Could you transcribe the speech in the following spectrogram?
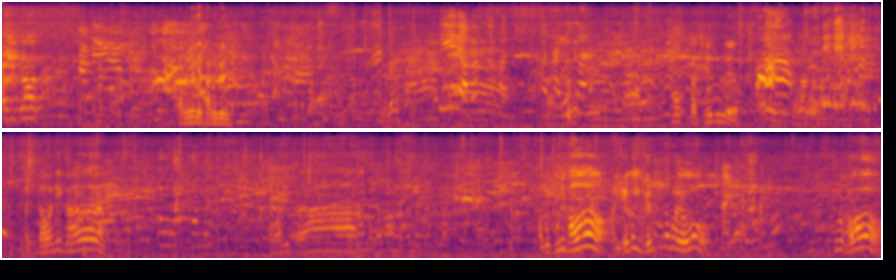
어디가? 당근이 당근. 어, 자, 쟤 줄래요. 자, 어디 가? 자, 어디 가? 아, 너 저리 가! 아, 얘가 이 괴롭히나 봐요. 저리 가!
